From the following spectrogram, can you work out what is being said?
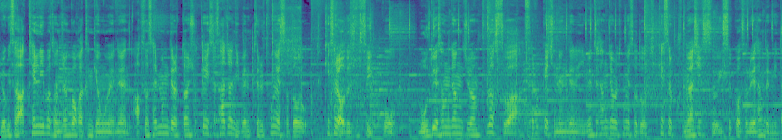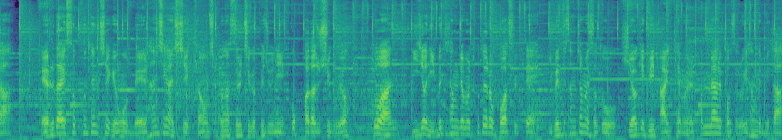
여기서 아켄리버 던전과 같은 경우에는 앞서 설명드렸던 쇼케이스 사전 이벤트를 통해서도 티켓을 얻으실 수 있고 모두의 성장 지원 플러스와 새롭게 진행되는 이벤트 상점을 통해서도 티켓을 구매하실 수 있을 것으로 예상됩니다. 에르다의 숲 콘텐츠의 경우 매일 1시간씩 경험치 보너스를 지급해주니 꼭 받아주시고요. 또한 이전 이벤트 상점을 토대로 보았을 때 이벤트 상점에서도 기억의 빛 아이템을 판매할 것으로 예상됩니다.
